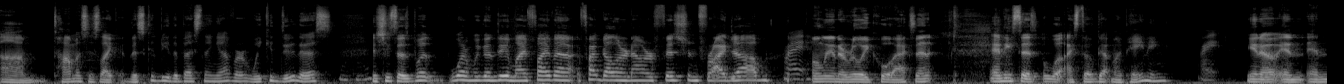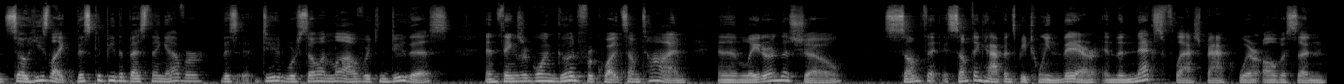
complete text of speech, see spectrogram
Um, Thomas is like, "This could be the best thing ever. We could do this," mm-hmm. and she says, "But what are we gonna do? My five uh, five dollar an hour fish and fry job?" Right. Only in a really cool accent. And he says, "Well, I still got my painting." right. You know and and so he's like this could be the best thing ever. This dude we're so in love. We can do this. And things are going good for quite some time. And then later in the show something something happens between there and the next flashback where all of a sudden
